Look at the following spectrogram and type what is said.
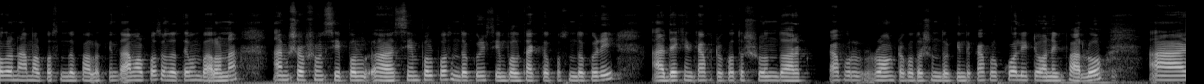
ভালো না, আমার পছন্দ ভালো। কিন্তু আমার পছন্দ তেমন ভালো না। আমি সবসময় সিম্পল সিম্পল পছন্দ করি সিম্পল থাকতে পছন্দ করি। আর দেখেন কাপড়টা কত সুন্দর, আর কাপড় রঙটা কত সুন্দর, কিন্তু কাপড় কোয়ালিটি অনেক ভালো। আর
